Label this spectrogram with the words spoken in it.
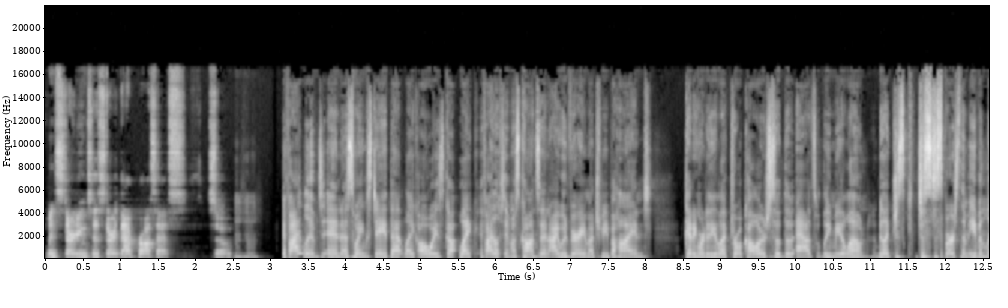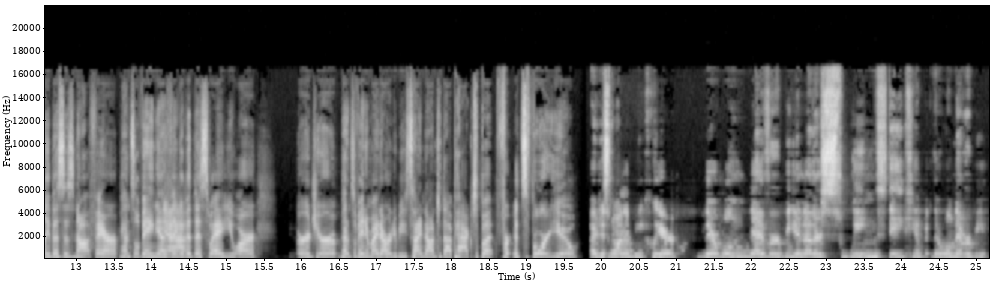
and starting to start that process. So. Mm-hmm. If I lived in a swing state that like always got like if I lived in Wisconsin, I would very much be behind getting rid of the electoral college so the ads would leave me alone. I'd be like, just just disperse them evenly. This is not fair. Pennsylvania, think of it this way. You are urge your Pennsylvania might already be signed on to that pact, but for it's for you. i just want to be clear there will never be another swing state camp there will never be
